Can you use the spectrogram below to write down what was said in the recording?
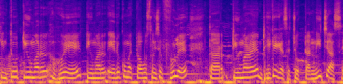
কিন্তু টিউমার হয়ে টিউমার এরকম একটা অবস্থা হয়েছে ফুলে তার টিউমারে ঢেকে গেছে চোখটা নিচে আছে।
